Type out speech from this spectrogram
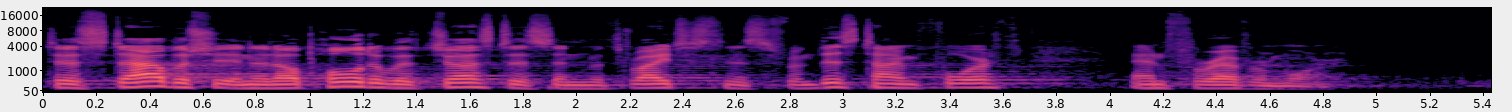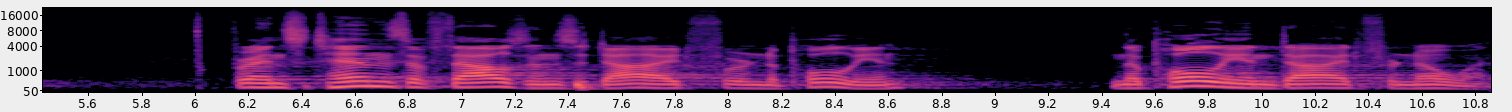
to establish it and uphold it with justice and with righteousness from this time forth and forevermore. Friends, tens of thousands died for Napoleon. Napoleon died for no one.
